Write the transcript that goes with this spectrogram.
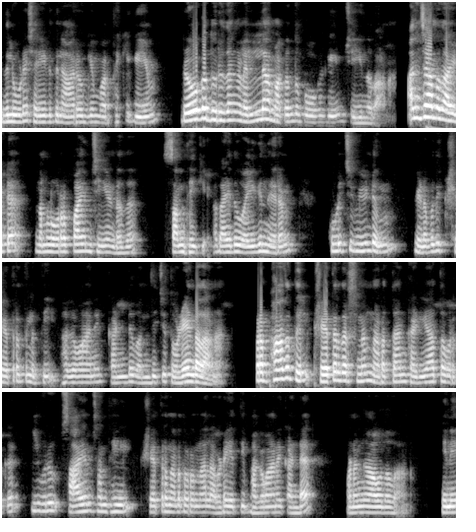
ഇതിലൂടെ ശരീരത്തിൽ ആരോഗ്യം വർദ്ധിക്കുകയും രോഗദുരിതങ്ങളെല്ലാം അകന്നു പോകുകയും ചെയ്യുന്നതാണ്. അഞ്ചാമതായിട്ട് നമ്മൾ ഉറപ്പായും ചെയ്യേണ്ടത് സന്ധ്യയ്ക്ക് അതായത് വൈകുന്നേരം കുളിച്ച് വീണ്ടും ഗണപതി ക്ഷേത്രത്തിലെത്തി ഭഗവാനെ കണ്ട് വന്ദിച്ച് തൊഴേണ്ടതാണ്. പ്രഭാതത്തിൽ ക്ഷേത്ര ദർശനം നടത്താൻ കഴിയാത്തവർക്ക് ഈ ഒരു സായം സന്ധ്യയിൽ ക്ഷേത്ര നട തുറന്നാൽ അവിടെ എത്തി ഭഗവാനെ കണ്ട് വണങ്ങാവുന്നതാണ്. ഇനി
